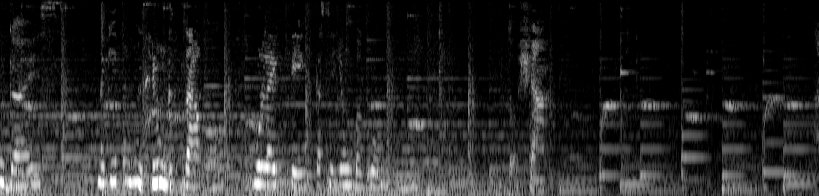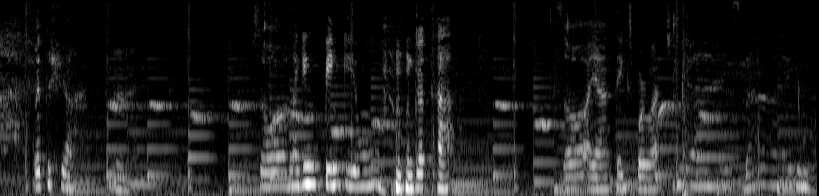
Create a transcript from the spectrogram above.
Ayan guys, nakita nyo na yung ganda ko. Mulay pink kasi yung bagong ko. Ito siya. Ito siya. Mm. So, naging pink yung gata. So, ayan. Thanks for watching guys. Bye.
